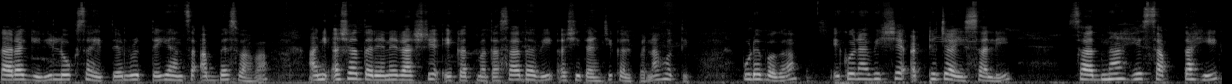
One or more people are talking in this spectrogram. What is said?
कारागिरी लोकसाहित्य नृत्य यांचा अभ्यास व्हावा आणि अशा तऱ्हेने राष्ट्रीय एकात्मता साधावी अशी त्यांची कल्पना होती. पुढे बघा. एकोणावीसशे अठ्ठेचाळीस साली साधना हे साप्ताहिक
